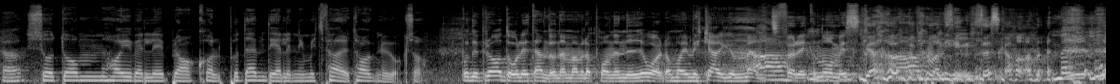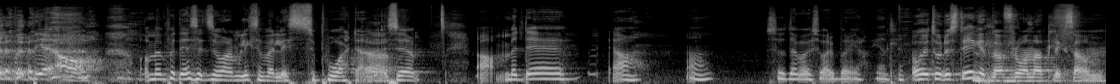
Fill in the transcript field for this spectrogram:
Ja. Så de har ju väldigt bra koll på den delen i mitt företag nu också. Både bra och dåligt ändå när man vill ha på en nio år. De har ju mycket argument för ekonomiska varför man inte ska ha. Men, men, på det, ja. Men på det sättet så var de liksom väldigt supportande. Ja. Så, ja, men det, ja, ja. Så det var ju så det började egentligen. Och hur tog du steget då från att liksom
